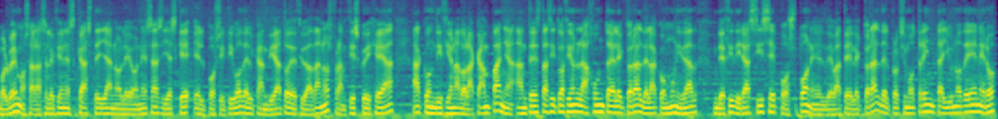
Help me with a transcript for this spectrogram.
Volvemos a las elecciones castellano-leonesas y es que el positivo del candidato de Ciudadanos, Francisco Igea, ha condicionado la campaña ante esta situación, la Junta Electoral de la comunidad decidirá si se pospone el debate electoral del próximo 31 de enero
